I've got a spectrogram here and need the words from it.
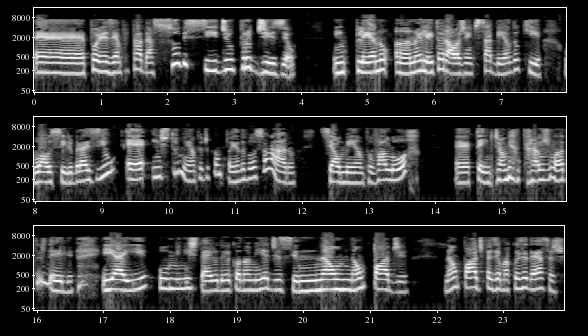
é, por exemplo, para dar subsídio para o diesel em pleno ano eleitoral, a gente sabendo que o Auxílio Brasil é instrumento de campanha do Bolsonaro. Se aumenta o valor, é, tende a aumentar os votos dele. E aí o Ministério da Economia disse, não, não pode, não pode fazer uma coisa dessas,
